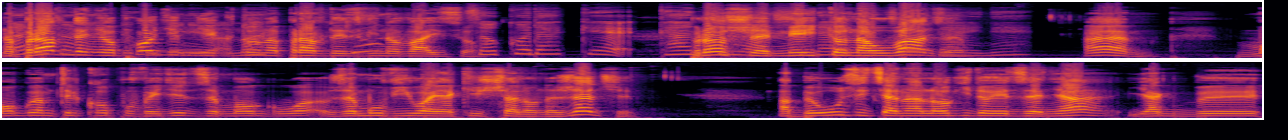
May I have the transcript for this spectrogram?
Naprawdę nie obchodzi mnie, kto naprawdę jest winowajcą. Proszę, miej to na uwadze. Em, Mogłem tylko powiedzieć, że, mogła, że mówiła jakieś szalone rzeczy. Aby użyć analogii do jedzenia, jakby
